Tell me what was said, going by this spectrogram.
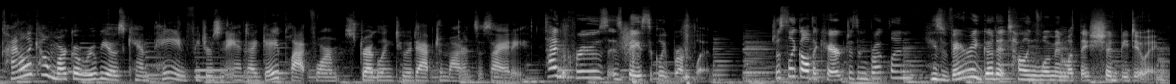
Kind of like how Marco Rubio's campaign features an anti-gay platform struggling to adapt to modern society. Ted Cruz is basically Brooklyn. Just like all the characters in Brooklyn, he's very good at telling women what they should be doing.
